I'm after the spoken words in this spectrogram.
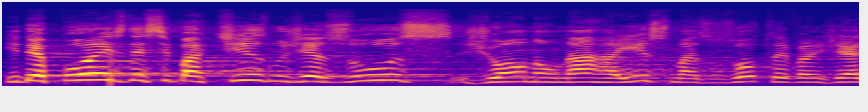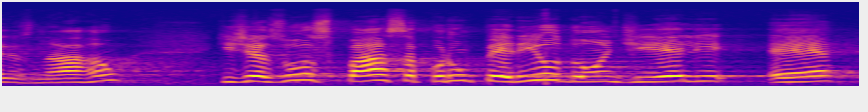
e depois desse batismo, Jesus, João não narra isso, mas os outros evangelhos narram, que Jesus passa por um período onde ele é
